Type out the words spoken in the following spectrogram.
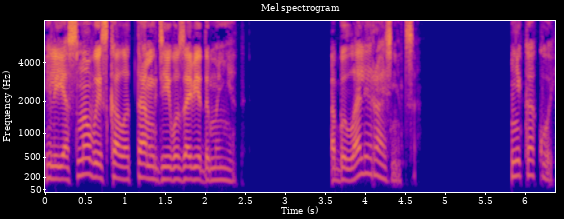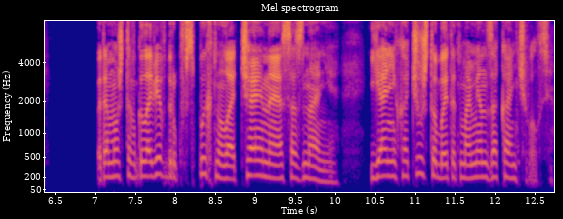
Или я снова искала там, где его заведомо нет? А была ли разница? Никакой потому что в голове вдруг вспыхнуло отчаянное осознание. Я не хочу, чтобы этот момент заканчивался.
